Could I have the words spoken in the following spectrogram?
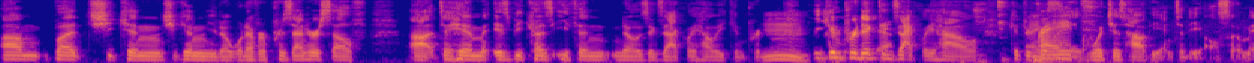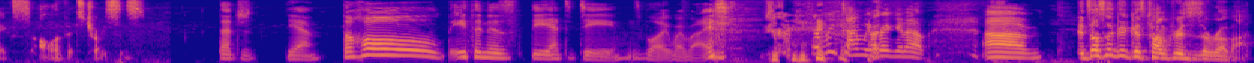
um, but she can she can you know whatever present herself uh, to him is because Ethan knows exactly how he can predict mm. he can predict yeah. exactly how Kittredge right. behave, which is how the entity also makes all of its choices. That just yeah. The whole Ethan is the entity is blowing my mind every time we bring it up. Um, it's also good because Tom Cruise is a robot,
